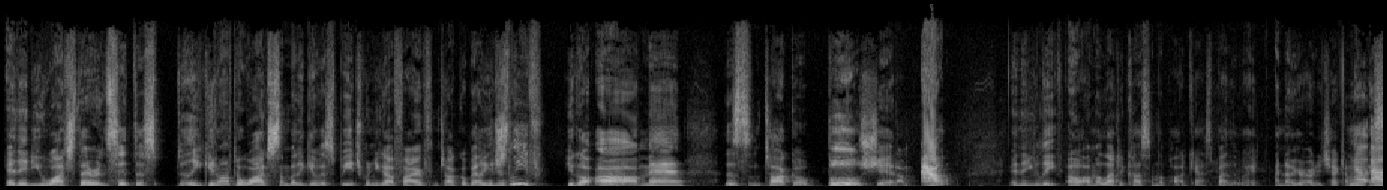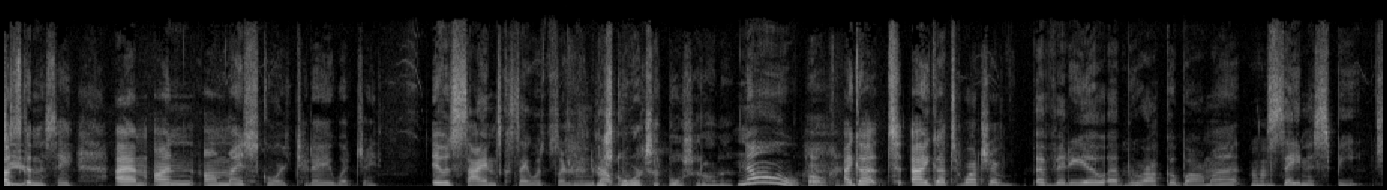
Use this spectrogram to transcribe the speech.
and then you watch there and sit this. Like, you don't have to watch somebody give a speech when you got fired from Taco Bell. You just leave. You go, oh man, this is some taco bullshit. I'm out. And then you leave. Oh, I'm allowed to cuss on the podcast, by the way. I know you're already checking No. I, see was you. gonna say, um, on on my score today, which I, it was science because I was learning to Your about. schoolwork said bullshit on it? No, Oh, okay. I got to, I got to watch a, a video of Mm-hmm. Barack Obama saying a speech.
